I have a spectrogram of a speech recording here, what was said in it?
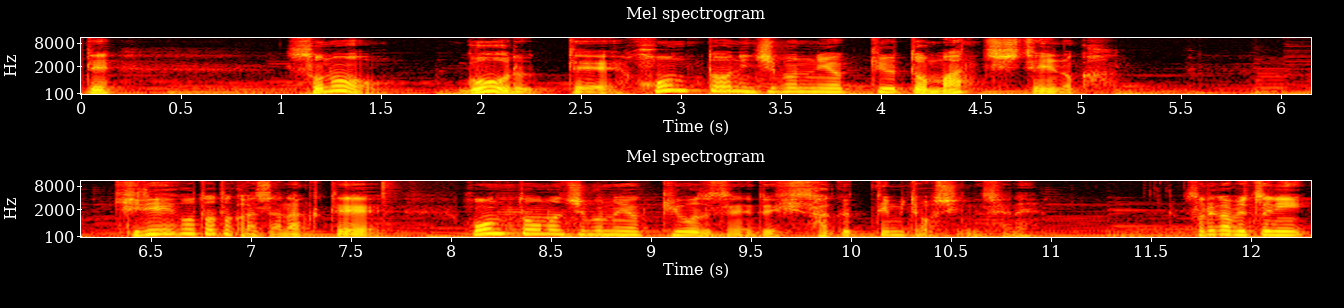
で、そのゴールって本当に自分の欲求とマッチしているのか。綺麗事とかじゃなくて、本当の自分の欲求をですね、ぜひ探ってみてほしいんですよね。それが別に、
